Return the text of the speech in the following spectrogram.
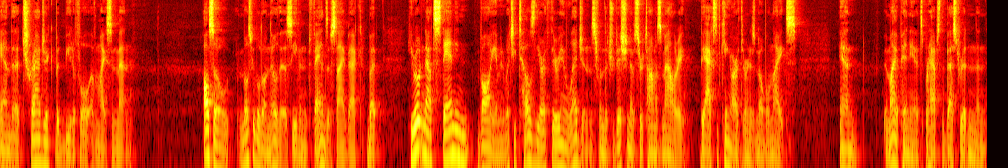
and the tragic but beautiful of Mice and Men. Also, most people don't know this, even fans of Steinbeck, but he wrote an outstanding volume in which he tells the Arthurian legends from the tradition of Sir Thomas Malory, the acts of King Arthur and his noble knights. And in my opinion, it's perhaps the best written and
